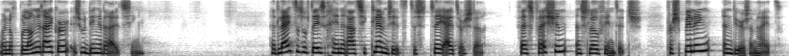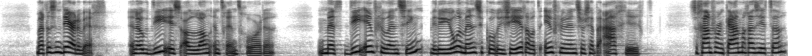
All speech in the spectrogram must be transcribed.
Maar nog belangrijker is hoe dingen eruit zien. Het lijkt alsof deze generatie klem zit tussen twee uitersten: fast fashion en slow vintage, verspilling en duurzaamheid. Maar er is een derde weg, en ook die is al lang een trend geworden. Met die influencing willen jonge mensen corrigeren wat influencers hebben aangericht. Ze gaan voor een camera zitten,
